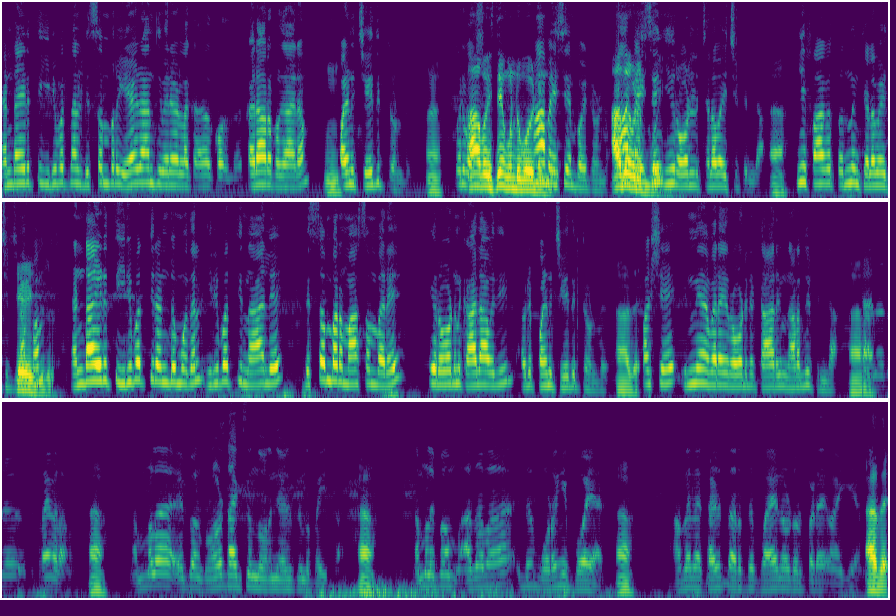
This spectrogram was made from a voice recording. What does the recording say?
രണ്ടായിരത്തി ഇരുപത്തിനാല് ഡിസംബർ ഏഴാം തീയതി വരെയുള്ള കരാർ പ്രകാരം പണി ചെയ്തിട്ടുണ്ട്. ആ. പൈസയും ആ പൈസയും പോയിട്ടുണ്ട്. ആ പൈസയും ഈ റോഡിൽ ചെലവഴിച്ചിട്ടില്ല. ഈ ഭാഗത്തൊന്നും ചെലവഴിച്ചിട്ടില്ല. അപ്പം രണ്ടായിരത്തി ഇരുപത്തിരണ്ട് മുതൽ ഇരുപത്തിനാല് ഡിസംബർ മാസം വരെ ഈ റോഡിന് കാലാവധിയിൽ അവർ പണി ചെയ്തിട്ടുണ്ട്. പക്ഷേ ഇന്നേ വരെ ഈ റോഡിന് ടാറിങ് നടന്നിട്ടില്ല. നമ്മൾ ഇപ്പൊ റോഡ് ടാക്സ് എന്ന് പറഞ്ഞ എടുക്കുന്ന പൈസ. ആ. നമ്മളിപ്പം അഥവാ ഇത് മുടങ്ങി പോയാൽ അവനെ കഴുത്തറുത്ത് പയനോട് ഉൾപ്പെടെ വാങ്ങിയാണ് അതെ.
